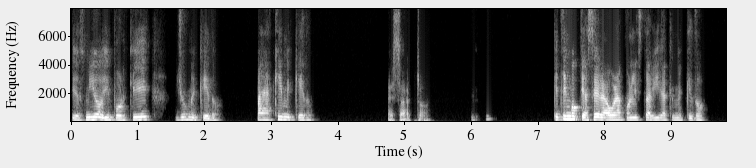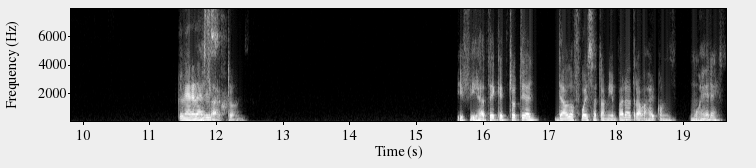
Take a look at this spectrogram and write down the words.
Dios mío, ¿y por qué yo me quedo? ¿Para qué me quedo? exacto, ¿Qué tengo que hacer ahora con esta vida que me quedó? Que le agradezco. exacto. Y fíjate que esto te ha dado fuerza también para trabajar con mujeres,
